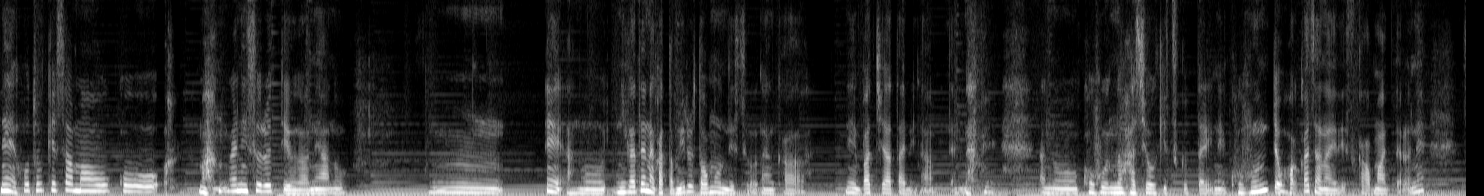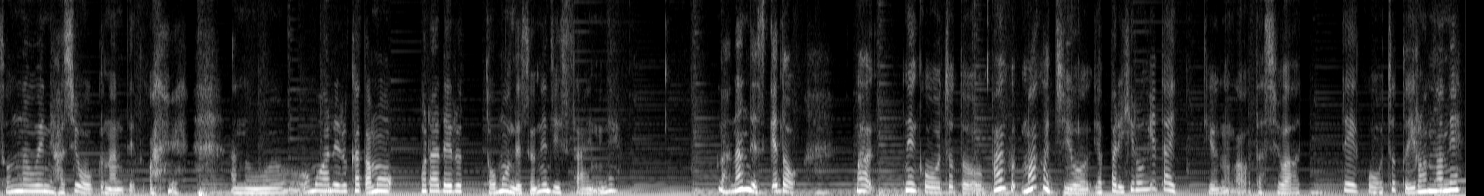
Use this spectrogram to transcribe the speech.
あね仏様をこう漫画にするっていうのはねあのうーんねあの苦手な方もいると思うんですよなんかね罰当たりなみたいなね あの古墳の箸置き作ったりね古墳ってお墓じゃないですかまあ言ったらねそんな上に箸を置くなんてとかね あの思われる方もおられると思うんですよね実際にね。まあ、なんですけど、まあね、こうちょっと間口をやっぱり広げたいっていうのが私はあってこうちょっといろんなね、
